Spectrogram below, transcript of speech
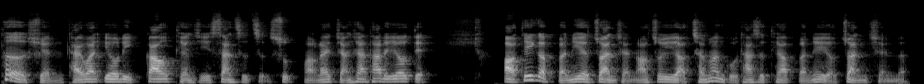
特选台湾优利高填息三十指数啊，来讲一下它的优点哦。第一个本业赚钱然后，注意啊，成分股它是挑本业有赚钱的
